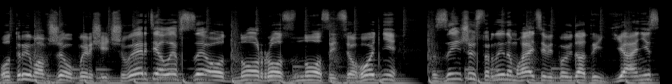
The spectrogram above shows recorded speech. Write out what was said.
отримав вже у першій чверті, але все одно розносить сьогодні. З іншої сторони намагається відповідати Яніс.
